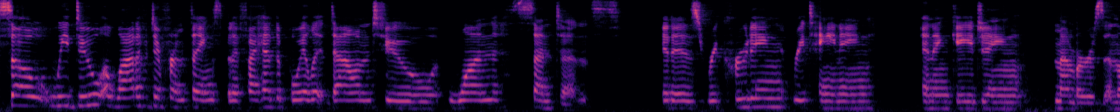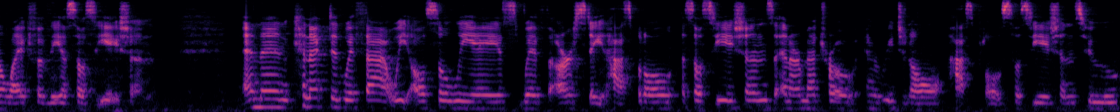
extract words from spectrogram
So, we do a lot of different things, but if I had to boil it down to one sentence, it is recruiting, retaining, and engaging members in the life of the association. And then connected with that, we also liaise with our state hospital associations and our metro and regional hospital associations who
